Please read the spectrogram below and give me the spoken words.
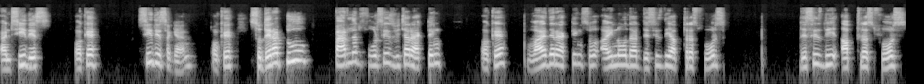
and see this. Okay. See this again. Okay. So there are two parallel forces which are acting. Okay. Why they're acting? So I know that this is the upthrust force. This is the upthrust force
